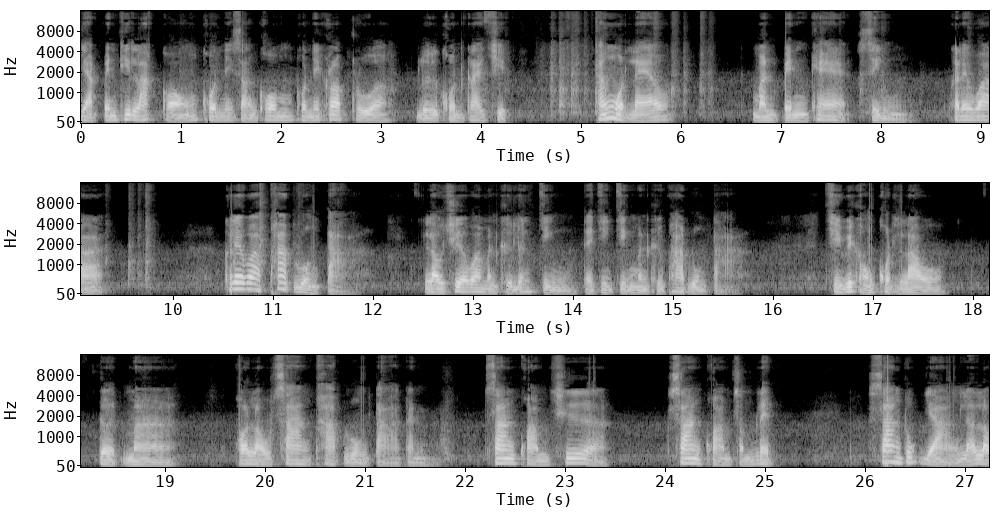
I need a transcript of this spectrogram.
อยากเป็นที่รักของคนในสังคม คนในครอบครัว หรือคนใกล้ชิด ทั้งหมดแล้วมันเป็นแค่สิ่งเขาเรียกว่าเขาเรียกว่าภาพลวงตา เราเชื่อว่ามันคือเรื่องจริง แต่จริง ๆ มันคือภาพลวงตา ชีวิตของคนเรา เกิดมา เพราะเราสร้างภาพลวงตากัน สร้างความเชื่อ สร้างความสำเร็จ สร้างทุกอย่างแล้วเรา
